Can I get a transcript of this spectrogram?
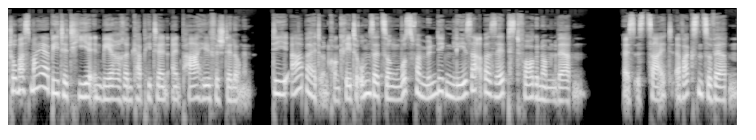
Thomas Mayer bietet hier in mehreren Kapiteln ein paar Hilfestellungen. Die Arbeit und konkrete Umsetzung muss vom mündigen Leser aber selbst vorgenommen werden. Es ist Zeit, erwachsen zu werden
